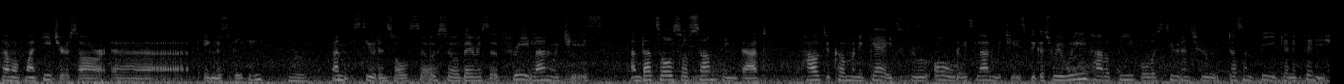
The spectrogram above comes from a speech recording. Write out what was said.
some of my teachers are uh, English speaking and students also. So there is a three languages, and that's also something that how to communicate through all these languages because we really have a people, a student who doesn't speak any Finnish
